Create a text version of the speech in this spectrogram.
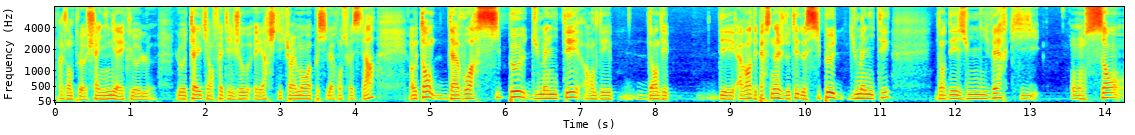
Par exemple, Shining avec l'hôtel qui en fait est, est architecturalement impossible à construire, etc. En même temps, d'avoir si peu d'humanité en dans des, avoir des personnages dotés de si peu d'humanité dans des univers qui, on sent,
